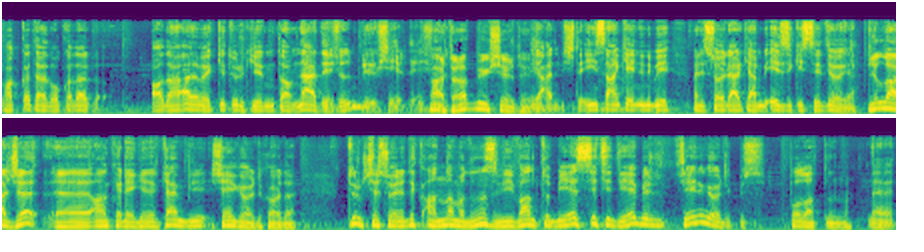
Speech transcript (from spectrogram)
hakikaten o kadar ada ha, demek ki Türkiye'nin tam nerede yaşıyorsun? Büyükşehir'de yaşıyorsun. Her taraf Büyükşehir'de. Yani işte insan kendini bir hani söylerken bir ezik hissediyor ya. Yıllarca e, Ankara'ya gelirken bir şey gördük orada. Türkçe söyledik anlamadınız. We want to be a city diye bir şeyini gördük biz. Polatlı'nın. Evet.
